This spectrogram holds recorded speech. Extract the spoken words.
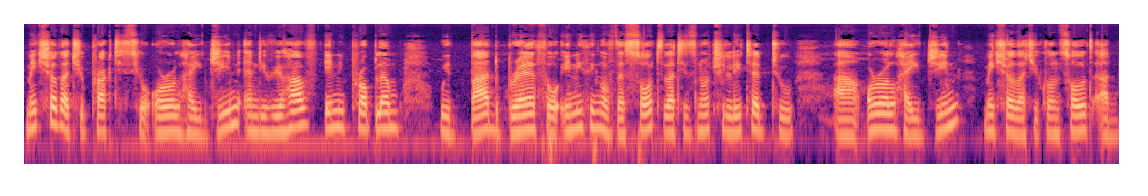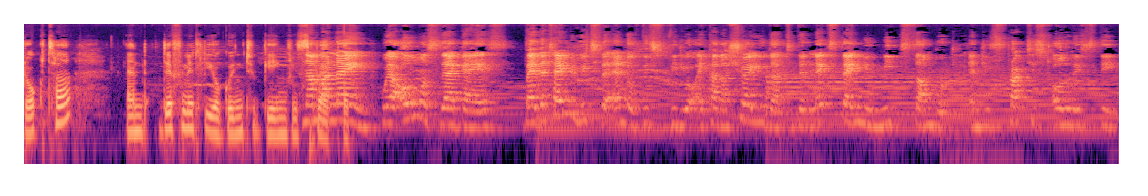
Make sure that you practice your oral hygiene. And if you have any problem with bad breath or anything of the sort that is not related to uh, oral hygiene, make sure that you consult a doctor and definitely you're going to gain respect. Number nine, we are almost there, guys. By the time you reach the end of this video, I can assure you that the next time you meet somebody and you've practiced all these things,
